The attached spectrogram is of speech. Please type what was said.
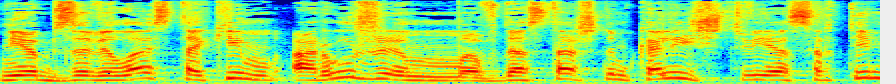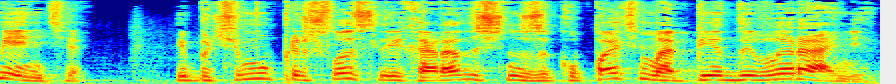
не обзавелась таким оружием в достаточном количестве и ассортименте, и почему пришлось лихорадочно закупать мопеды в Иране.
